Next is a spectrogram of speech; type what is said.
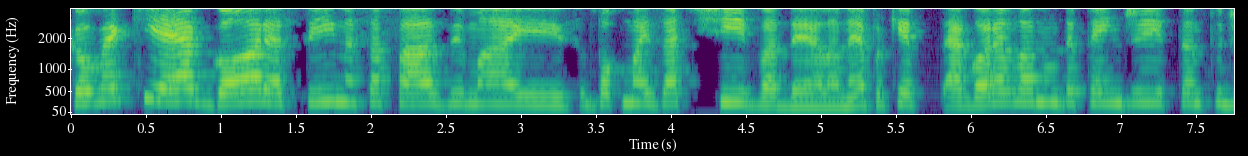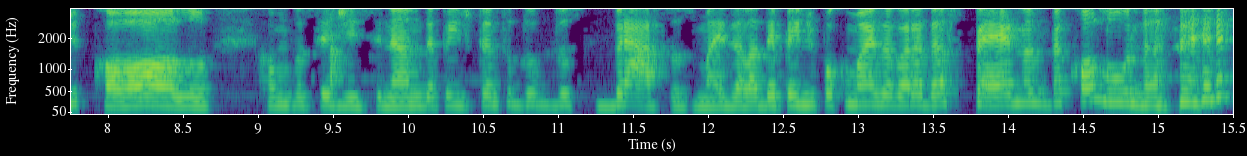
Como é que é agora, assim, nessa fase mais um pouco mais ativa dela, né? Porque agora ela não depende tanto de colo, como você disse, né? Ela não depende tanto do, dos braços, mas ela depende um pouco mais agora das pernas, da coluna, né?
